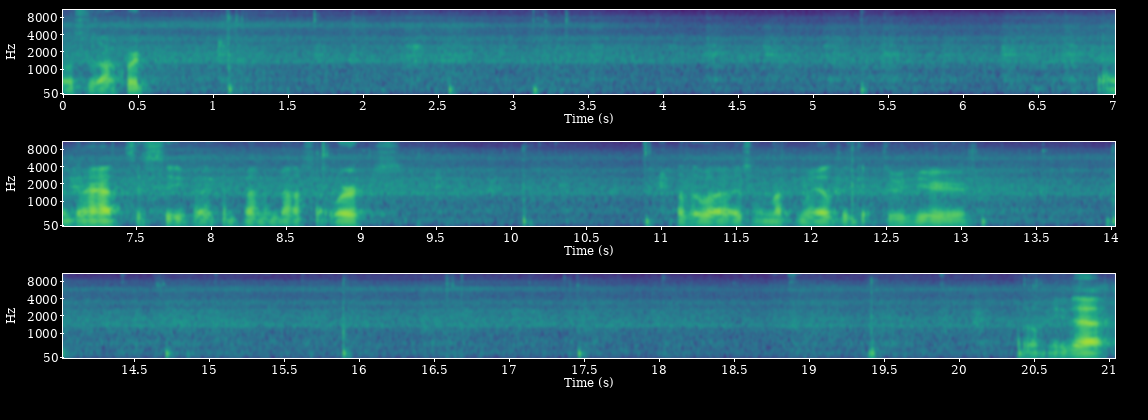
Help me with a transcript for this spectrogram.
Oh, this is awkward. I'm gonna have to see if I can find a mouse that works. Otherwise, I'm not gonna be able to get through here. I don't need that.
